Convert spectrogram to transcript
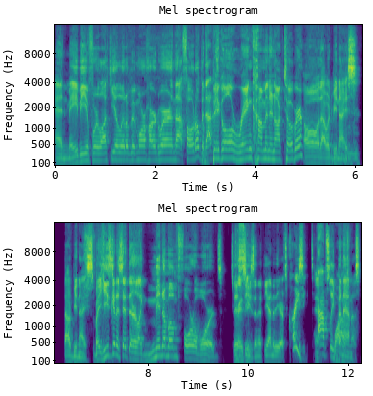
and maybe if we're lucky, a little bit more hardware in that photo. But that big old ring coming in October. oh, that would be nice. Mm-hmm. That would be nice. But he's going to sit there like minimum four awards this crazy. season at the end of the year. It's crazy. It's Yeah, absolutely wild. bananas.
